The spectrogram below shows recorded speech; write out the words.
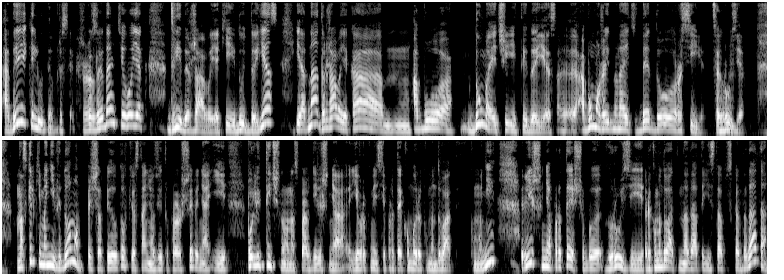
А деякі люди в Брюсселі розглядають його як дві держави, які йдуть до ЄС, і одна держава, яка або думає, чи йти до ЄС, е, або може навіть йде до Росії. Це Грузія. Наскільки мені відомо, під час підготовки останнього звіту про розширення і політичного насправді рішення Єврокомісії про те, кому рекомендувати кому ні, рішення про те, щоб Грузії рекомендувати надати їй статус кандидата,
